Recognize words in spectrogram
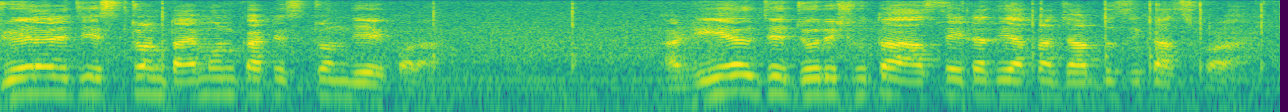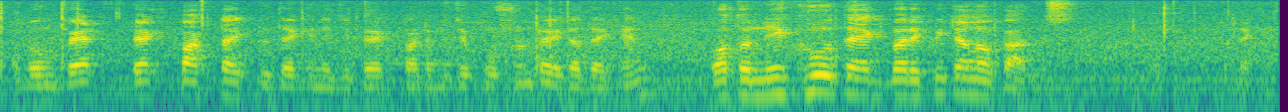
জুয়েলারি যে স্টোন ডায়মন্ড কাট স্টোন দিয়ে করা। আর রিয়েল যে জরি সুতা আছে এটা দিয়ে আপনার জারদোসি কাজ করা। এবং ব্যাক ব্যাক পার্টটা একটু দেখেন এই যে ব্যাক পার্টের যে পোর্শনটা এটা দেখেন। কত নিখুঁত একবারে পিটানো কাজ। দেখেন।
